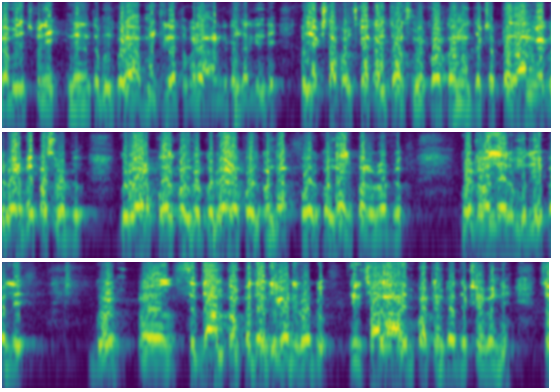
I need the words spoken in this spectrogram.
గమనించుకుని నేను ఇంతకుముందు కూడా మంత్రి గారితో కూడా అడగటం జరిగింది. కొంచెం ఎక్స్ట్రా ఫండ్స్ కేటాయించవలసిందిగా కోరుతా ఉన్నాను. అధ్యక్ష ప్రధానంగా Gudivada bypass road Gudivada Polkonda Gudivada Polkonda Polkonda Elaparu road Gudlavalleru Mudinepalli గో- సిద్ధాంతం పెద్దగట్లగాడి రోడ్డు ఇది చాలా ఇంపార్టెంట్ అధ్యక్ష ఇవన్నీ. So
